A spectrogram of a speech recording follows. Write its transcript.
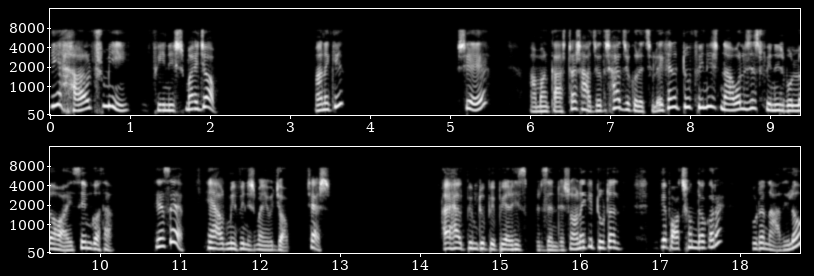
He help me to finish my job মানে কি? সে আমার কাজটা সাহায্য সাহায্য করেছিল। এখানে টু ফিনিশ না বলে জাস্ট ফিনিশ বললে হয় সেম কথা। ঠিক আছে? He help me finish my job শেষ। I help him to prepare his presentation অনেকে টুটা দিতে পছন্দ করে। টুটা না দিলেও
